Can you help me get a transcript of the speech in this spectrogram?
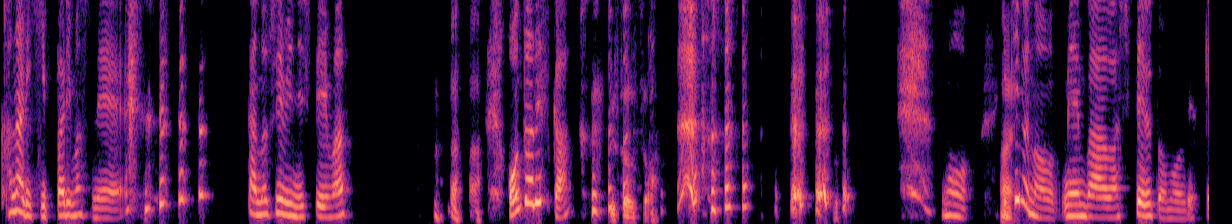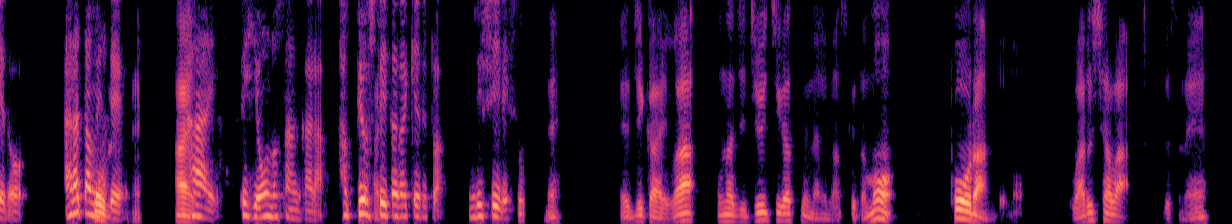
かなり引っ張りますね。楽しみにしています。本当ですか？嘘嘘。もう、はい一部のメンバーは知ってると思うんですけど、改めて、ね。はい。はい、ぜひ大野さんから発表していただけると嬉しいです。そうですね。え次回は同じ11月になりますけども、ポーランドのワルシャワですね。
